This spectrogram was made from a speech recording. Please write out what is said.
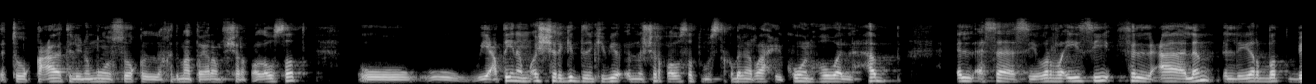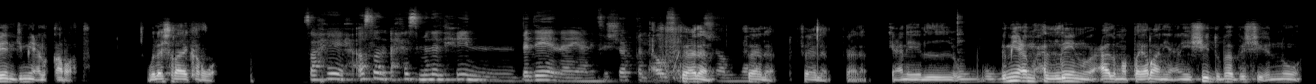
التوقعات لنمو سوق خدمات الطيران في الشرق الأوسط. ويعطينا مؤشر جدا كبير إنه الشرق الأوسط مستقبلا راح يكون هو الهب الأساسي والرئيسي في العالم اللي يربط بين جميع القارات ولا إيش رأيك أروى؟ صحيح أصلا أحس من الحين بدينا يعني في الشرق الأوسط فعلا إن شاء الله. فعلا فعلا فعلا يعني وجميع المحللين وعالم الطيران يعني يشيدوا بهذا الشيء إنه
